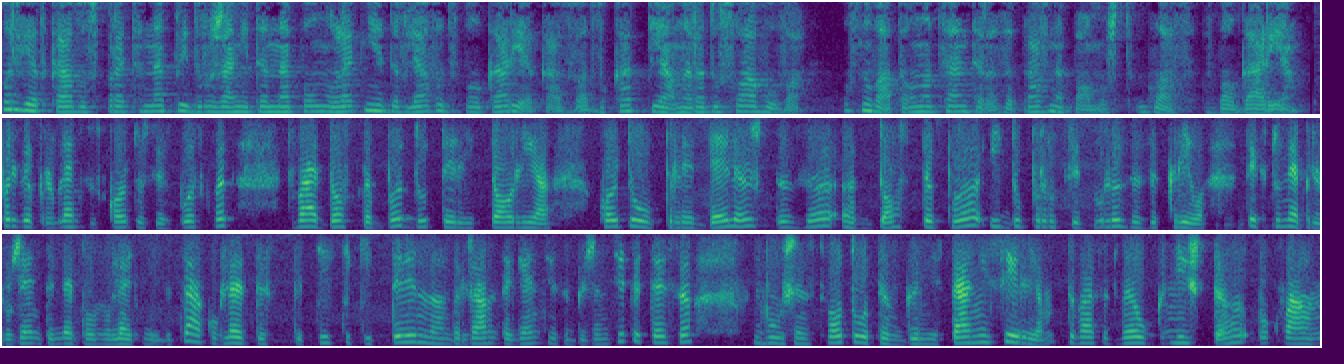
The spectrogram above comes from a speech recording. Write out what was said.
Първият казус пред непридружените непълнолетни е да влязат в България, казва адвокат Диана Радославова основател на Центъра за правна помощ Глас в България. Първият проблем, с който се сблъскват, това е достъпа до територия, който е определящ за достъпа и до процедура за закрила. Тъй като не приложените непълнолетни деца, ако гледате статистиките на Държавната агенция за беженците, те са большинството от Афганистан и Сирия. Това са две огнища, буквално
